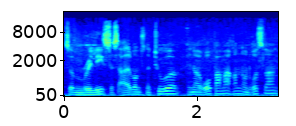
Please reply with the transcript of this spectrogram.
zum Release des Albums eine Tour in Europa machen und Russland.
